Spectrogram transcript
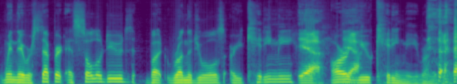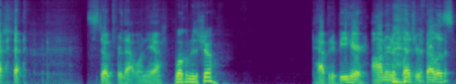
when they were separate as solo dudes, but Run the Jewels. Are you kidding me? Yeah. Are yeah. you kidding me? Run the Jewels. Stoked for that one. Yeah. Welcome to the show. Happy to be here. Honor and a pleasure, fellas.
